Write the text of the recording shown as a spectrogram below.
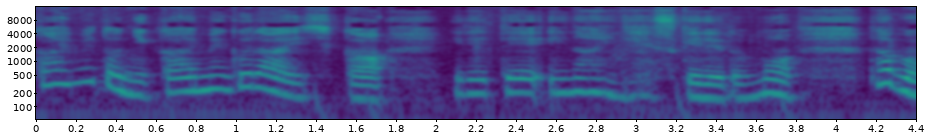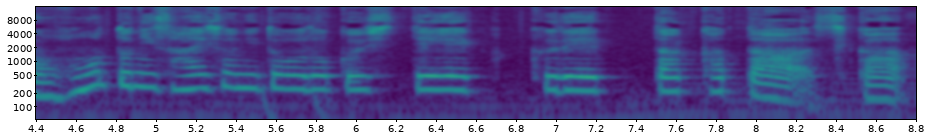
回目と2回目ぐらいしか入れていないんですけれども多分本当に最初に登録してくれた方しか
